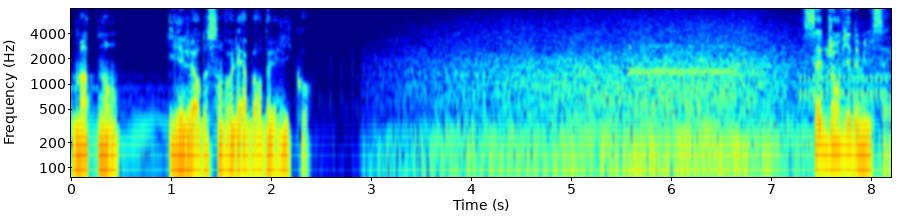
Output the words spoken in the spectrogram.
Maintenant, il est l'heure de s'envoler à bord de l'hélico. 7 janvier 2016.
